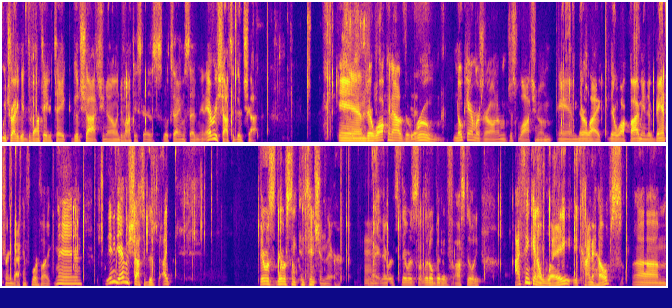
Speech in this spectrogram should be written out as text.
we try to get Devonte to take good shots, you know, and Devonte says, looks at him and said, and every shot's a good shot. And they're walking out of the yeah. room. No cameras are on them, just watching them. And they're like, they're walk by me and they're bantering back and forth, like, man, any every shot's a good shot. I, there was there was some contention there. Mm. Right? There was there was a little bit of hostility. I think in a way it kind of helps. Um,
